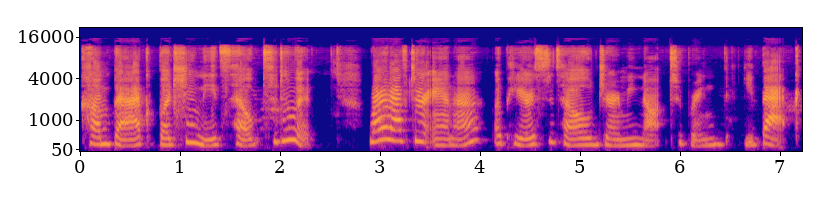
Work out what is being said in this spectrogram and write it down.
come back, but she needs help to do it right after Anna appears to tell Jeremy not to bring Vicki back.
